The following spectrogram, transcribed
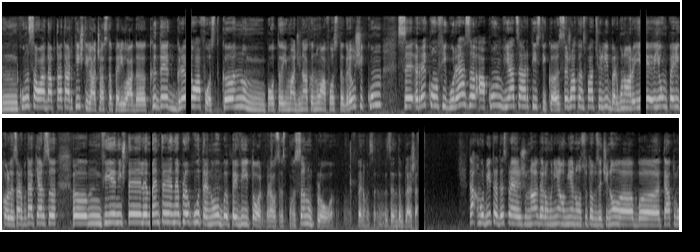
mm, cum s-au adaptat artiștii la această perioadă, cât de greu a fost, că nu pot imagina că nu a fost greu și cum se reconfigurează acum viața artistică. Se joacă în spațiu liber, bună oară, e, e un pericol, s-ar putea chiar să uh, fie niște elemente neplăcute, nu pe viitor, vreau să spun, să nu plouă. Sperăm să se întâmple așa. Da, am vorbit despre Jurnal de România 1989, teatru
